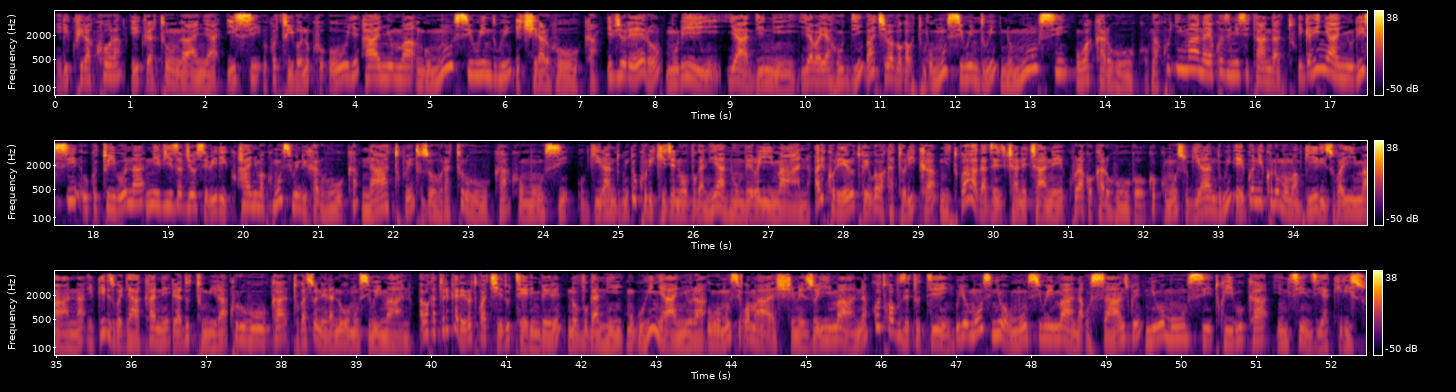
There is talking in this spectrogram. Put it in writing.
iriko irakora iriko iratunganya isi uko tuyibona uko uye hanyuma ngo umunsi w'indwi iciraruhura kujijuka ivyo rero muri ya dini y'abayahudi baci bavuga bati umunsi w'indwi ni umunsi w'akaruhuko nka kurya imana yakoze iminsi itandatu igahinyanyura isi uko tuyibona n'ivyiza vyose biriko hanyuma ku munsi w'indwi ikaruhuka natwe tuzohora turuhuka ku munsi ugira ndwi dukurikije novuga ntumbero y'imana ariko rero twebwe abakatolika ntitwahagaze cane cane kuri ako karuhuko ko ku munsi ugira ndwi ego niko no mu mabwirizwa y'imana ibwirizwa rya kane kudutumira kuruhuka tugasonera n'uwo munsi w'Imana abakatorika rero twaciye dutera imbere novuga nti mu guhinyanyura uwo munsi w'amashemezo y'Imana ko twavuze tuti uyo munsi ntiwo munsi w'Imana usanzwe niwo munsi twibuka intsinzi ya Kristo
